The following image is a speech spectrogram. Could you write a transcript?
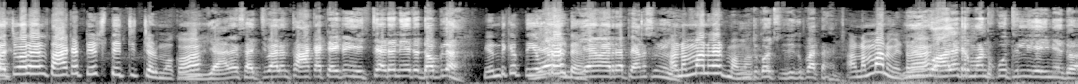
సచివాలయాలు తాకట్టేసి తెచ్చిచ్చాడు మాకు. సచివాలయం తాకట్టు అయితే ఇచ్చాడని ఏదో డబ్బులు ఎందుకంత ఇవ్వడట ఏమర్రా పెన్షన్? వేట ఇంటికి వచ్చి దిగిపోతాను వేట్రా? వాలంటీర్ మంట కూతుర్లు వేయనేదు.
